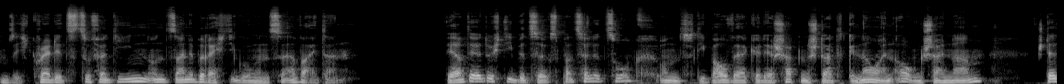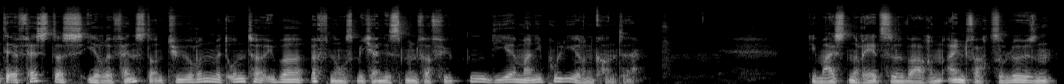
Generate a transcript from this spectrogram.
um sich Credits zu verdienen und seine Berechtigungen zu erweitern. Während er durch die Bezirksparzelle zog und die Bauwerke der Schattenstadt genau in Augenschein nahm, stellte er fest, dass ihre Fenster und Türen mitunter über Öffnungsmechanismen verfügten, die er manipulieren konnte. Die meisten Rätsel waren einfach zu lösen,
